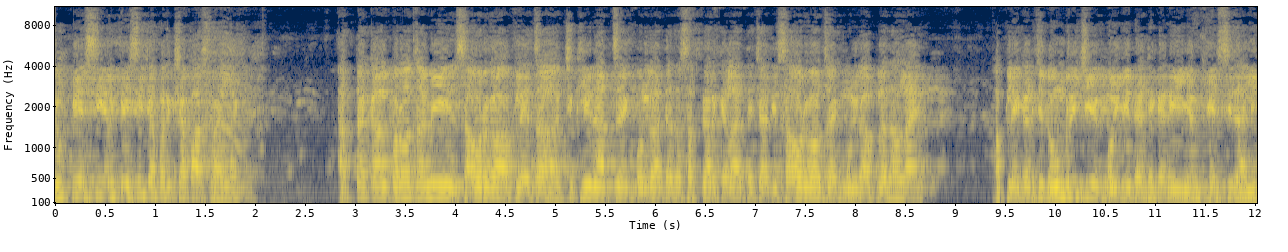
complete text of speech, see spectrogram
युपीएससी एमपीएससीच्या परीक्षा पास व्हायला लागले. आता काल परवाच आम्ही सावरगाव आपल्या याचा चिखलीनाथचा एक मुलगा त्याचा सत्कार केला. त्याच्या आधी सावरगावचा एक मुलगा आपला झालाय. आपल्या इकडची डोंबरीची एक मुलगी त्या ठिकाणी एमपीएससी झाली.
